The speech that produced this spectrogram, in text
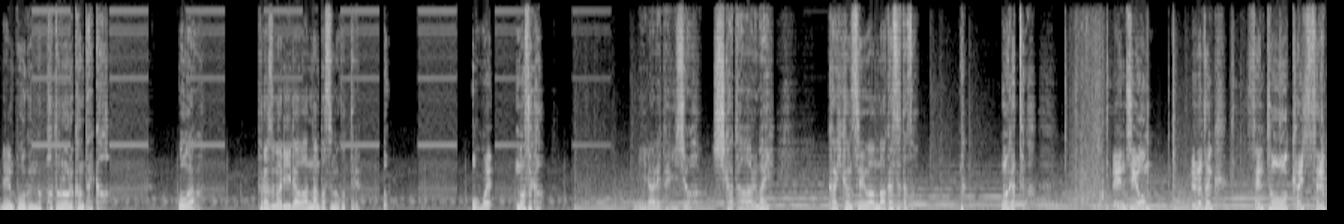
連邦軍のパトロール艦隊か。オーガンプラズマリーダーは何発残ってる。お前まさか見られた以上仕方あるまい。火器管制は任せたぞ。分かった。レンジオンルナタンク戦闘を開始する。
